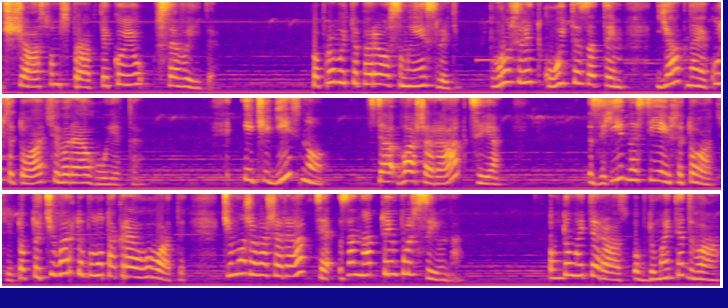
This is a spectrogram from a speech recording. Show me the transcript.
з часом, з практикою все вийде. Попробуйте переосмисліть, прослідкуйте за тим, як на яку ситуацію ви реагуєте. І чи дійсно ця ваша реакція згідна з цією ситуацією? Тобто, чи варто було так реагувати? Чи може ваша реакція занадто імпульсивна? Обдумайте раз, обдумайте два,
